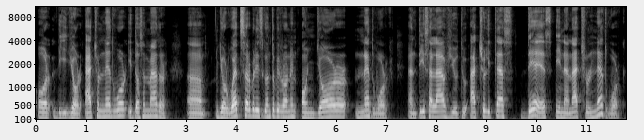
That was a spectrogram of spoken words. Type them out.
or the, your actual network, it doesn't matter. Um, your web server is going to be running on your network, and this allows you to actually test this in an actual network.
